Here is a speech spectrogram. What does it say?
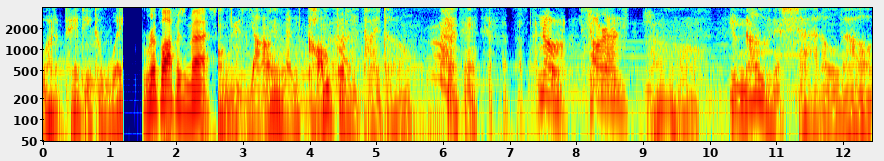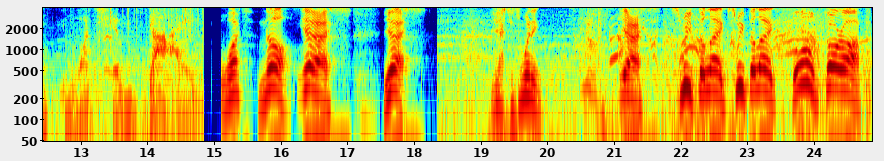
what a pity to wait. Rip off his mask. Young and confident, Tyto. No, Soren. Oh, you know this sad old owl. Watch him die. What? No. Yes. Yes. Yes, he's winning. Yes. Sweep the leg. Sweep the leg. Boom. Door off.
